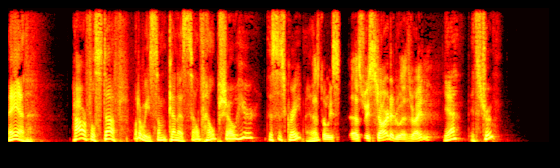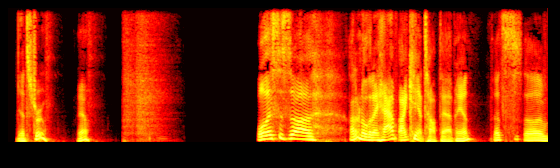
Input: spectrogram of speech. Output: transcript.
Man, powerful stuff. What are we? Some kind of self help show here? This is great, man. that's what we that's what we started with, right? Yeah, it's true. It's true. Yeah. Well, this is uh I don't know that I have I can't top that, man. That's uh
